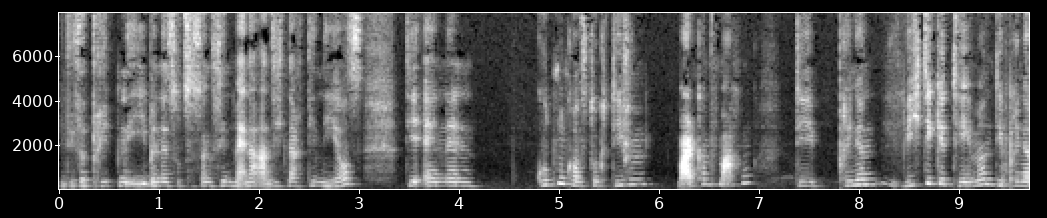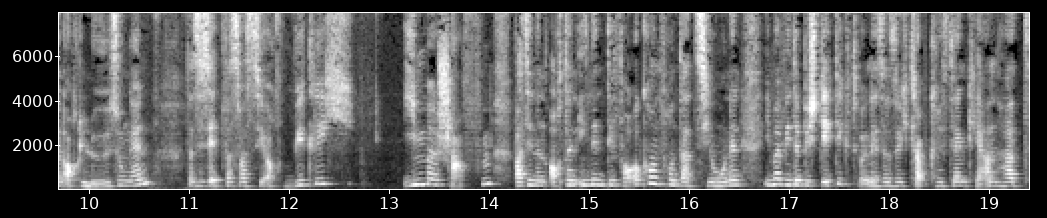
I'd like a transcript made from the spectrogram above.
in dieser dritten Ebene sozusagen, sind meiner Ansicht nach die Neos, die einen guten, konstruktiven Wahlkampf machen. Die bringen wichtige Themen, die bringen auch Lösungen. Das ist etwas, was sie auch wirklich immer schaffen, was ihnen auch dann in den TV-Konfrontationen immer wieder bestätigt worden ist. Also ich glaube, Christian Kern hat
